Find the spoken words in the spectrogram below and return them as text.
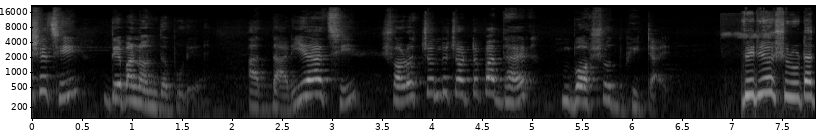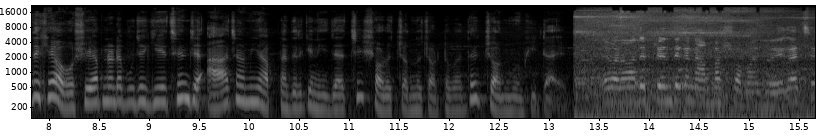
এসেছি দেবানন্দপুরে আর দাঁড়িয়ে আছি শরৎচন্দ্র চট্টোপাধ্যায়ের বসত ভিটায়। ভিডিও শুরুটা দেখে অবশ্যই আপনারা বুঝে গিয়েছেন যে আজ আমি আপনাদেরকে নিয়ে যাচ্ছি শরৎচন্দ্র চট্টোপাধ্যায়ের জন্মভিটায় এবার আমাদের ট্রেন থেকে নামবার সময় হয়ে গেছে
